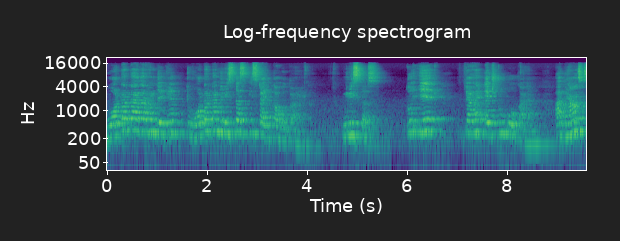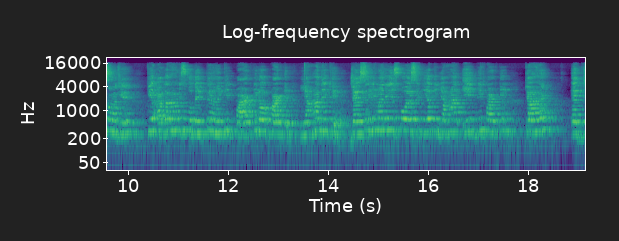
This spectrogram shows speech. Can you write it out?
वाटर का अगर हम देखें तो वाटर का मिनिस्कस इस टाइप का होता है। मिनिस्कस तो ये क्या है? H2O का है। आप ध्यान से समझिए कि अगर हम इसको देखते हैं कि पार्टिकल और पार्टिकल यहाँ देखिए, जैसे ही मैंने इसको ऐसे किया तो यहाँ एक भी पार्टिकल क्या है? एच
